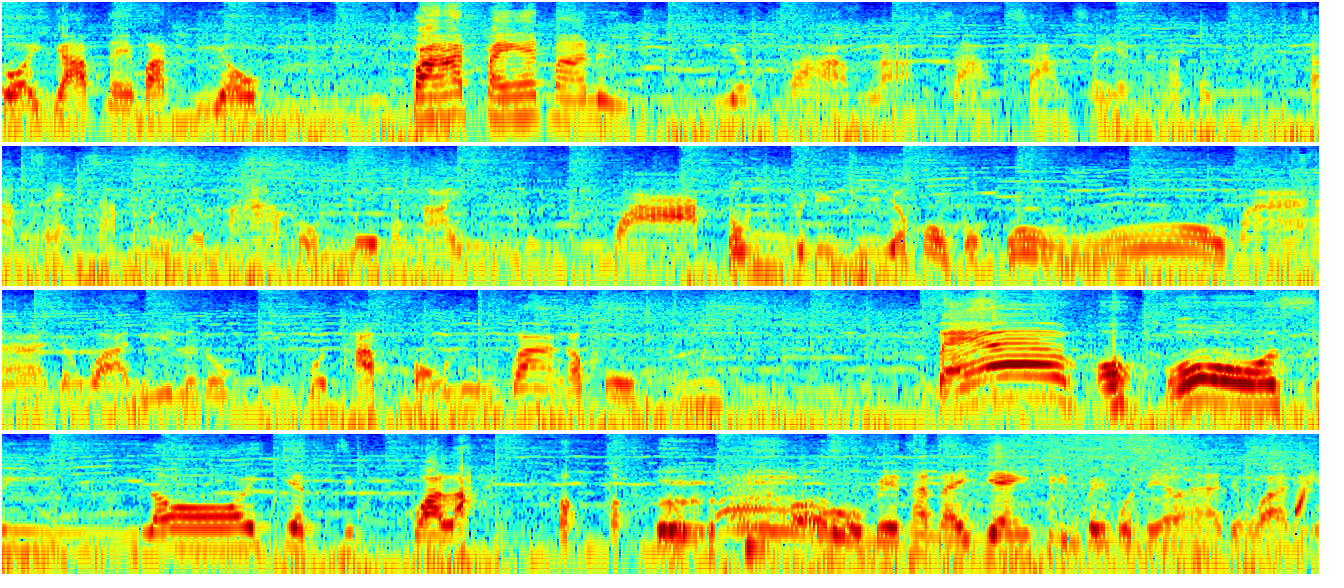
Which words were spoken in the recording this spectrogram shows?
ย่อยยับในหมัดเดียวปาดแปดมาหนึ่งทีครับสามละสามสามแสนนะครับผมสามแสนสามหมื่นครับมาครับผมเมทันไนท์ วาดตุ้มไปหนึ่งทีครับผมโอ้โหมาฮะจังหวะนี้ระดมยิงกดทับของลุงบ้างครับผมแปมโอ้โหสี่ร้อยเจ็ดสิบกว่าล้านโอ้โหเมทันไนแย่งซีนไปหมดแล้วฮะจังหวะนี้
